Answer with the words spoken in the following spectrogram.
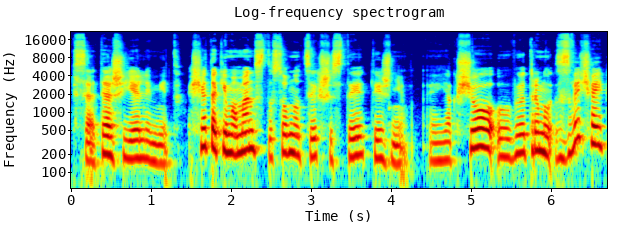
Все, теж є ліміт. Ще такий момент стосовно цих шести тижнів. Е, Якщо е, ви отримали зазвичай,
